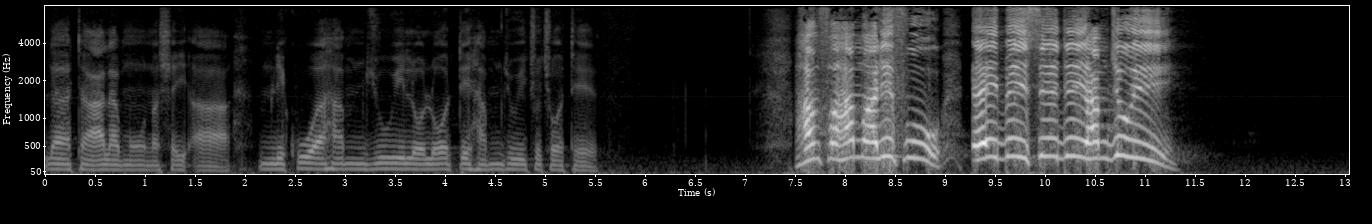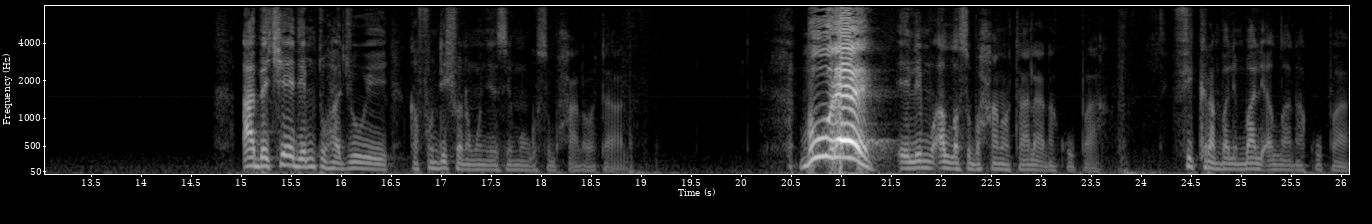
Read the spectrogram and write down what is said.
La taalamuna shaia mlikuwa hamjui lolote hamjui chochote. Hamfahamu alifu abcd hamjui. Abechedi mtu hajui kafundishwa na mwenyezi mungu subhanahu wataala bure. Elimu allah subhanahu wataala anakupa. Fikra mbalimbali allah anakupa.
